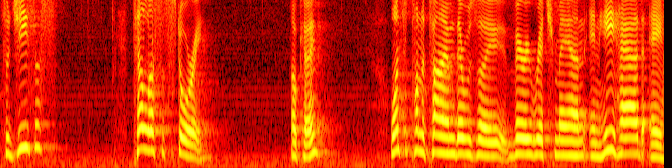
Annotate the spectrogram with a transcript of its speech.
So, Jesus, tell us a story. Okay. Once upon a time, there was a very rich man, and he had a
